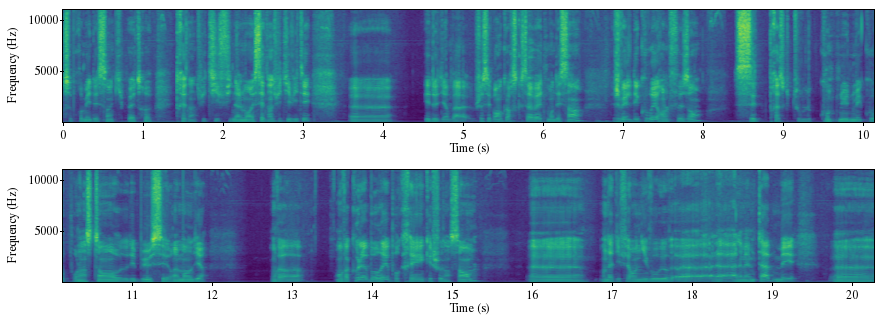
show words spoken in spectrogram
ce premier dessin qui peut être très intuitif finalement. Et cette intuitivité, euh, et de dire bah, je sais pas encore ce que ça va être mon dessin, je vais le découvrir en le faisant c'est presque tout le contenu de mes cours pour l'instant au début, c'est vraiment dire on va, on va collaborer pour créer quelque chose ensemble. Euh, on a différents niveaux à la, à la même table, mais euh,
